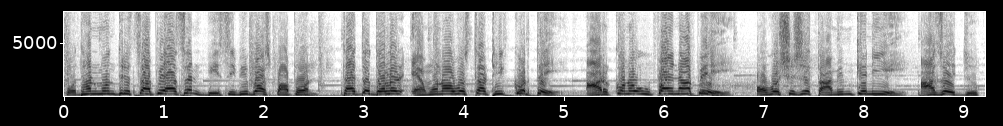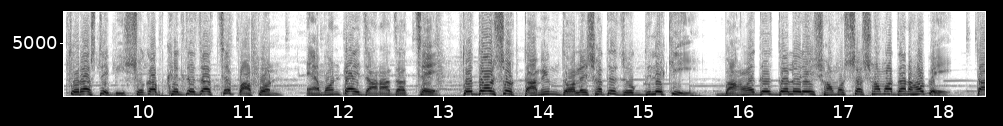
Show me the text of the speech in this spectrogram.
প্রধানমন্ত্রীর চাপে আছেন বিসিবি বস পাপন। তাই তো দলের এমন অবস্থা ঠিক করতে আর কোনো উপায় না পেয়ে অবশেষে তামিমকে নিয়ে আজই যুক্তরাষ্ট্রে বিশ্বকাপ খেলতে যাচ্ছে পাপন। এমনটাই জানা যাচ্ছে। তো দর্শক, তামিম দলের সাথে যোগ দিলে কি বাংলাদেশ দলের এই সমস্যার সমাধান হবে, তা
